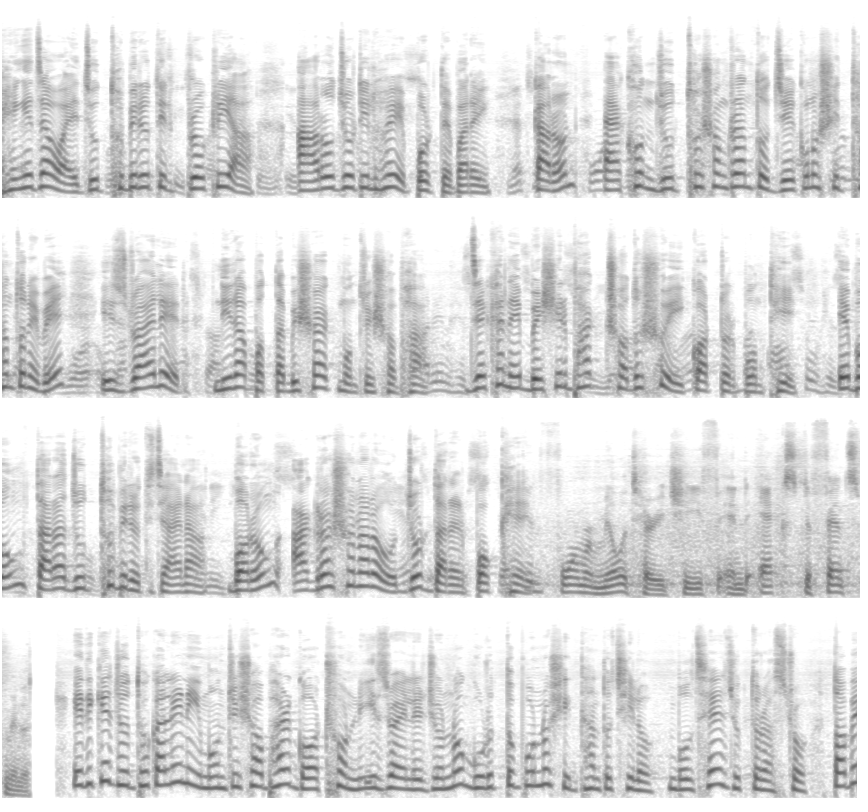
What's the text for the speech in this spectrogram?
ভেঙে যাওয়ায় যুদ্ধবিরতির প্রক্রিয়া আরও জটিল হয়ে পড়তে পারে। কারণ এখন যুদ্ধ সংক্রান্ত যে কোনো সিদ্ধান্ত নেবে ইসরায়েলের নিরাপত্তা বিষয়ক মন্ত্রিসভা যেখানে বেশিরভাগ সদস্যই কট্টরপন্থী এবং তারা যুদ্ধবিরতি চায় না বরং আগ্রাসন আরও জোরদারের পক্ষে। এদিকে যুদ্ধকালীন এই মন্ত্রিসভার গঠন ইসরায়েলের জন্য গুরুত্বপূর্ণ সিদ্ধান্ত ছিল, বলছে যুক্তরাষ্ট্র। তবে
